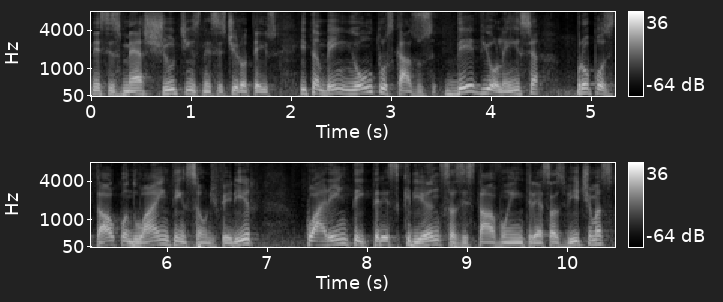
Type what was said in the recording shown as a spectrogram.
nesses mass shootings, nesses tiroteios, e também em outros casos de violência proposital, quando há intenção de ferir. 43 crianças estavam entre essas vítimas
